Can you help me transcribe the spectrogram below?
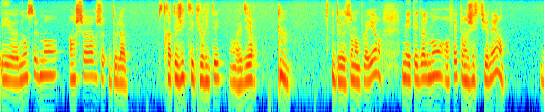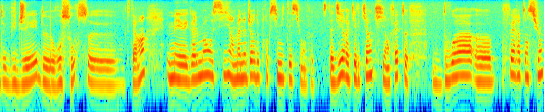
est non seulement en charge de la stratégie de sécurité, on va dire, de son employeur, mais est également en fait un gestionnaire de budget, de ressources, etc. Mais également aussi un manager de proximité, si on veut. C'est-à-dire quelqu'un qui, en fait, doit faire attention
